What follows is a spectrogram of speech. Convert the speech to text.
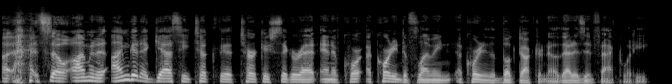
uh, so i'm gonna i'm gonna guess he took the turkish cigarette and of course according to fleming according to the book dr no that is in fact what he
